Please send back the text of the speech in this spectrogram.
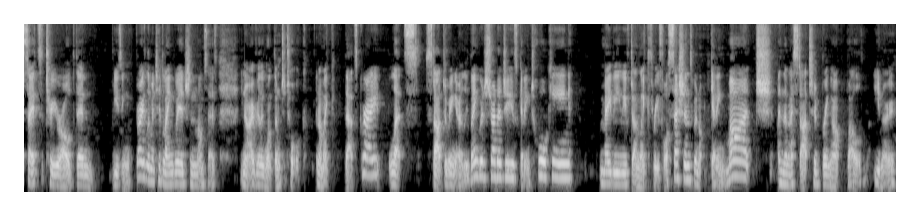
say it's a two year old, then using very limited language, and mum says, you know, I really want them to talk. And I'm like, that's great. Let's start doing early language strategies, getting talking. Maybe we've done like three, four sessions, we're not getting much. And then I start to bring up, well, you know,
